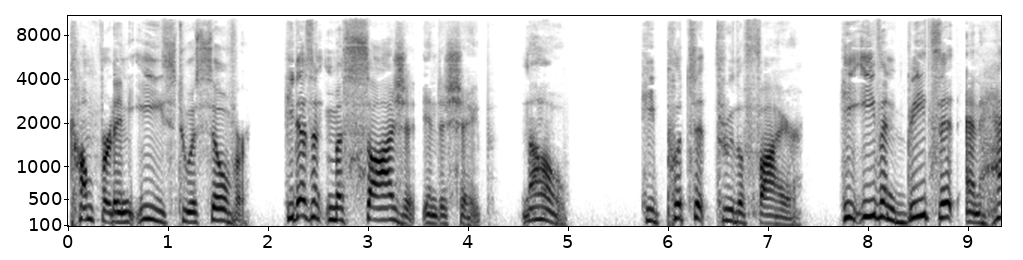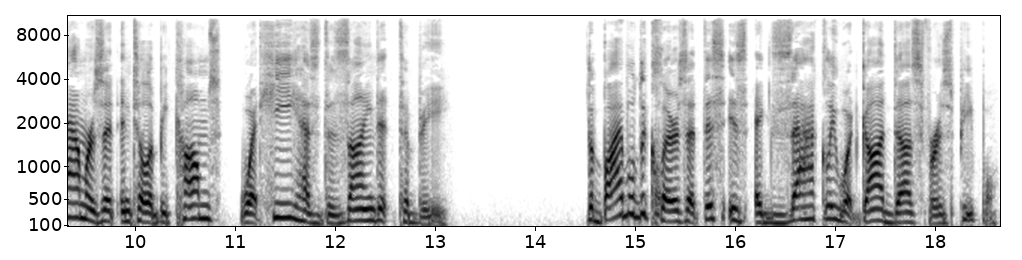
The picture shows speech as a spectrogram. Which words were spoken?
comfort and ease to his silver. He doesn't massage it into shape. No. He puts it through the fire. He even beats it and hammers it until it becomes what he has designed it to be. The Bible declares that this is exactly what God does for his people.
